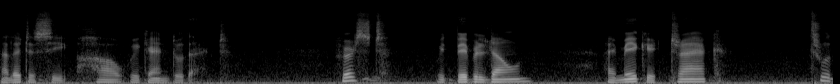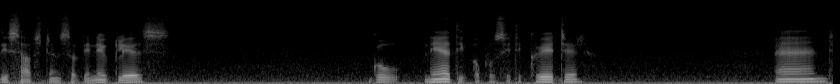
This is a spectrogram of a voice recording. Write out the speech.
Now let us see how we can do that. First with bevel down I make a track through the substance of the nucleus go near the opposite equator and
